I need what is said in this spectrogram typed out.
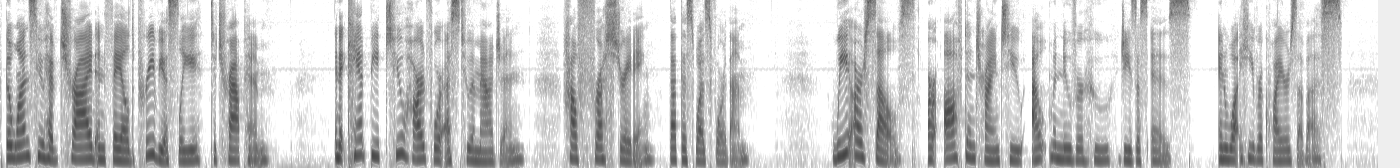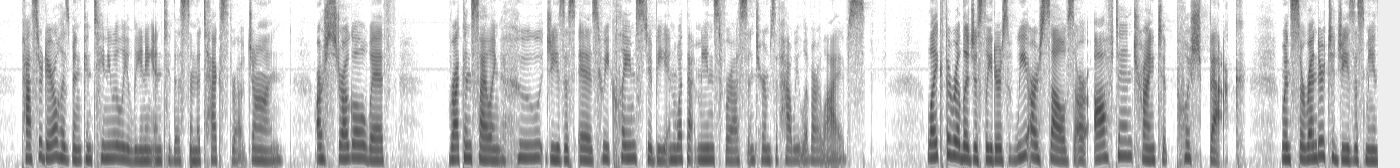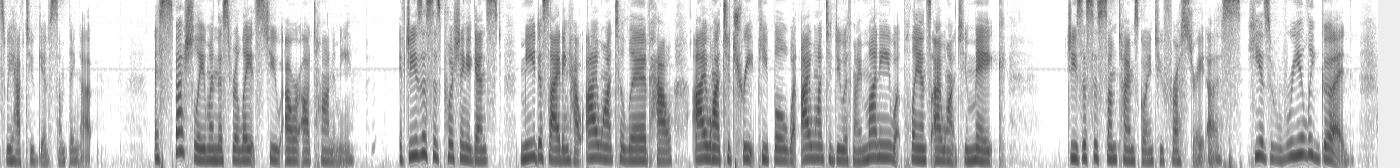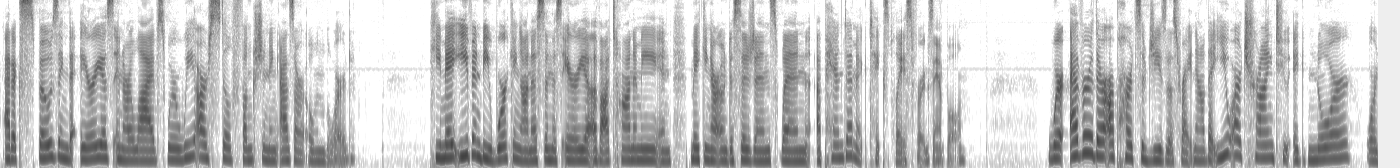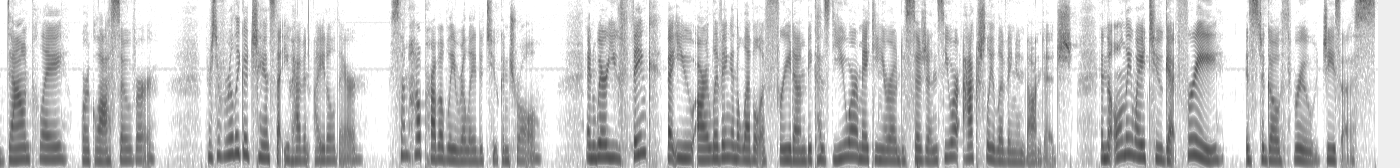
the ones who have tried and failed previously to trap him. And it can't be too hard for us to imagine how frustrating that this was for them. We ourselves are often trying to outmaneuver who Jesus is and what he requires of us. Pastor Daryl has been continually leaning into this in the text throughout John. Our struggle with reconciling who Jesus is, who he claims to be, and what that means for us in terms of how we live our lives. Like the religious leaders, we ourselves are often trying to push back when surrender to Jesus means we have to give something up, especially when this relates to our autonomy. If Jesus is pushing against me deciding how I want to live, how I want to treat people, what I want to do with my money, what plans I want to make, Jesus is sometimes going to frustrate us. He is really good at exposing the areas in our lives where we are still functioning as our own Lord. He may even be working on us in this area of autonomy and making our own decisions when a pandemic takes place, for example wherever there are parts of Jesus right now that you are trying to ignore or downplay or gloss over, there's a really good chance that you have an idol there, somehow probably related to control. And where you think that you are living in a level of freedom because you are making your own decisions, you are actually living in bondage. And the only way to get free is to go through Jesus.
